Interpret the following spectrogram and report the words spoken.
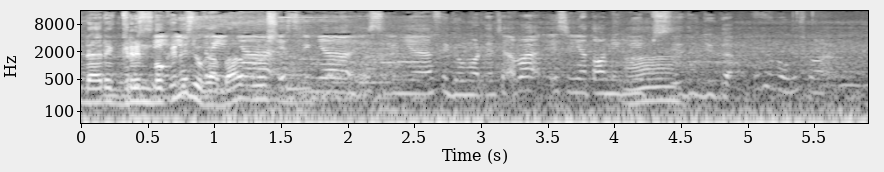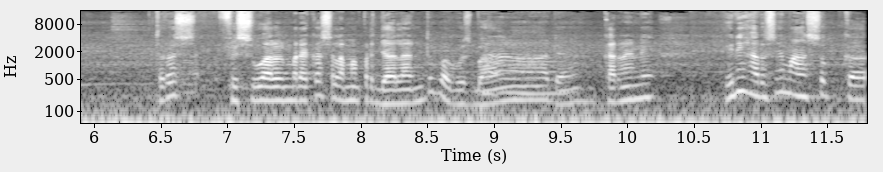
dari Green Book ini juga istrinya- bagus. istrinya istrinya Viggo Mortensen apa istrinya Tony Gibbs Ah. itu juga. Itu bagus banget terus visual mereka selama perjalanan itu bagus Ah. banget ya. Karena ini ini harusnya masuk ke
